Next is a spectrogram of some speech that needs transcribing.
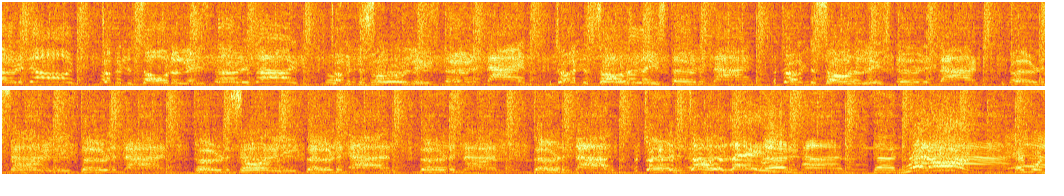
Rod 39! Drunken disorderlies 39! Drunken disorderlies 39! Drunken disorderlies 39! Drunken disorderlies 39! 39! 39! 39! 39! 39! 39! Drunken disorderlies! 39! 39! Right on! Everyone,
